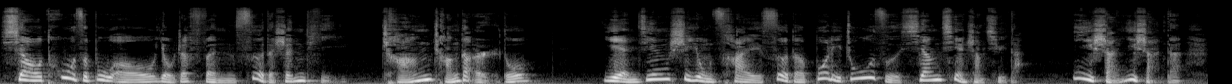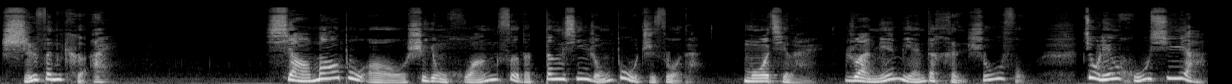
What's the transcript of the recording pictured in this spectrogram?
小兔子布偶有着粉色的身体，长长的耳朵，眼睛是用彩色的玻璃珠子镶嵌上去的，一闪一闪的，十分可爱。小猫布偶是用黄色的灯芯绒布制作的，摸起来软绵绵的，很舒服，就连胡须呀。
